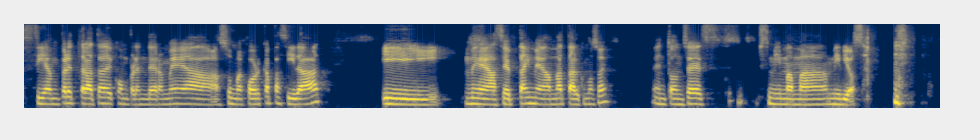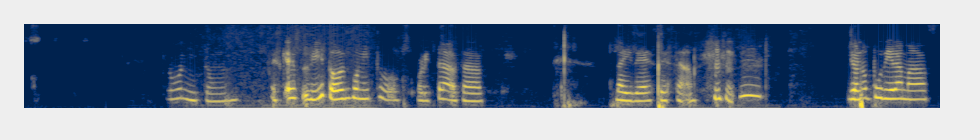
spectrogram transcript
siempre trata de comprenderme a su mejor capacidad y me acepta y me ama tal como soy. Entonces, es mi mamá, mi diosa. Qué bonito. Es que sí, todo es bonito. Ahorita, o sea, la idea es esa. Yo no pudiera más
